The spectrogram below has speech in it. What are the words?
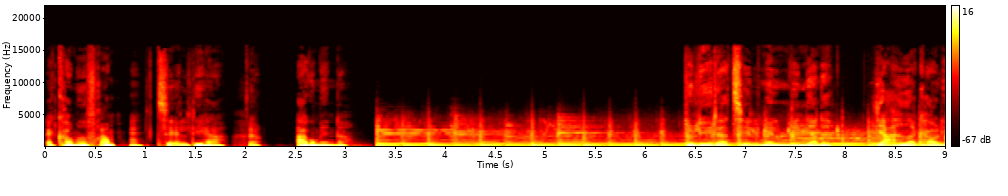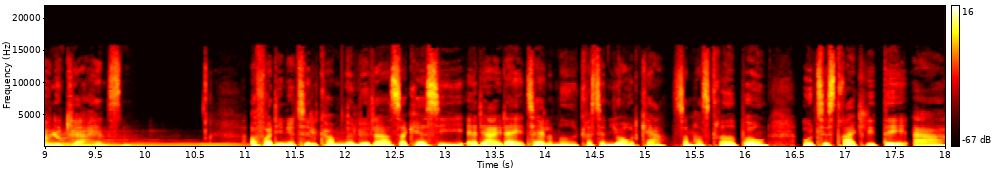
er kommet frem mm. til alle de her ja. argumenter. Du lytter til Mellem Linjerne. Jeg hedder Karoline Kjær Hansen. Og for de nytilkommende lyttere, så kan jeg sige, at jeg i dag taler med Christian Hjortkær, som har skrevet bogen Utilstrækkeligt. Det er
